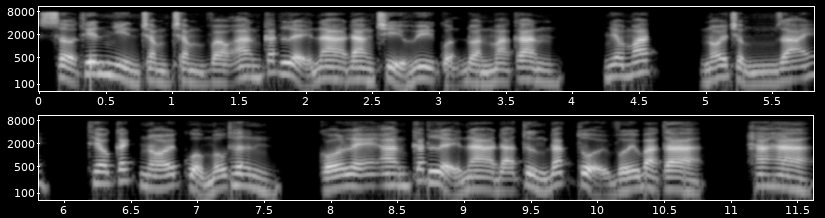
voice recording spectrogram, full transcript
Sở thiên nhìn chầm chầm vào An Cắt Lệ Na đang chỉ huy quận đoàn Ma Can, nheo mắt, nói chậm rãi, theo cách nói của mẫu thân, có lẽ An Cắt Lệ Na đã từng đắc tội với bà ta, ha ha,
